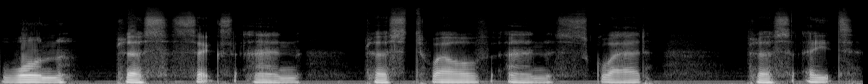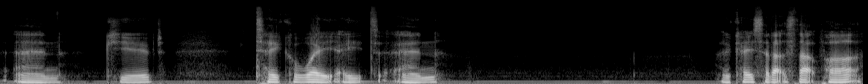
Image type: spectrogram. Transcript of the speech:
1 plus 6n plus 12n squared plus 8n cubed take away 8n okay so that's that part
